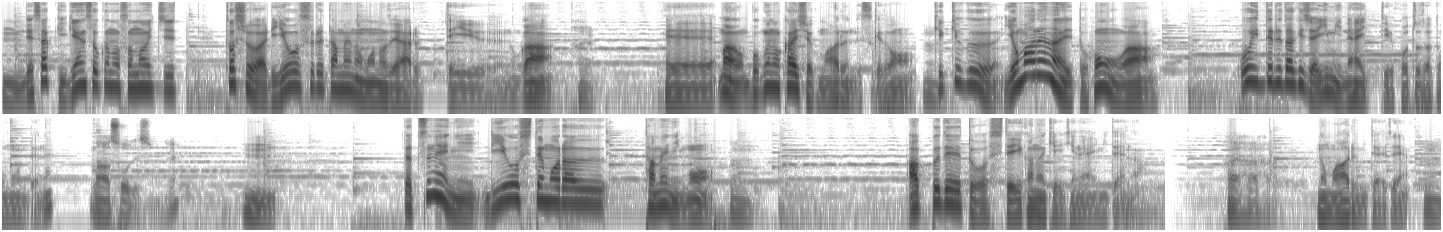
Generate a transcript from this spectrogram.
うん、でさっき原則のその1図書は利用するためのものであるっていうのが、はい。えーまあ僕の解釈もあるんですけど、うん結局読まれないと本は置いてるだけじゃ意味ないっていうことだと思うんだよね。まあそうですよね。うん、だ常に利用してもらうためにもうん。アップデートをしていかなきゃいけないみたいな。のもあるみたいで、うん。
